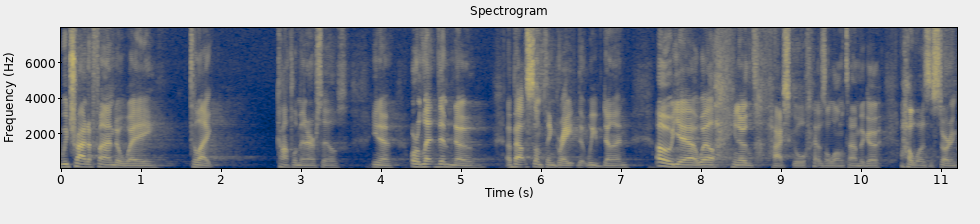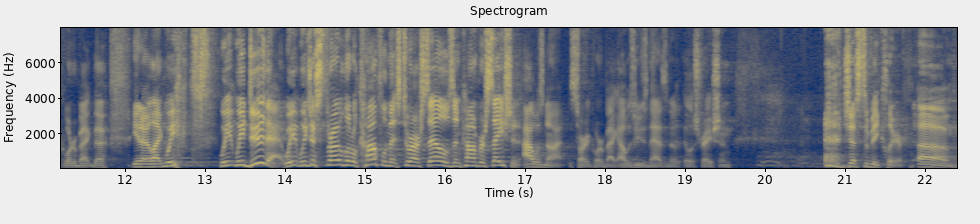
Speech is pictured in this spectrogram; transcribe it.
We try to find a way to like compliment ourselves, you know, or let them know about something great that we've done. Oh, yeah, well, you know, high school, that was a long time ago. I was a starting quarterback, though. You know, like we, we, we do that. We, we just throw little compliments to ourselves in conversation. I was not a starting quarterback, I was using that as an illustration, just to be clear. Um,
